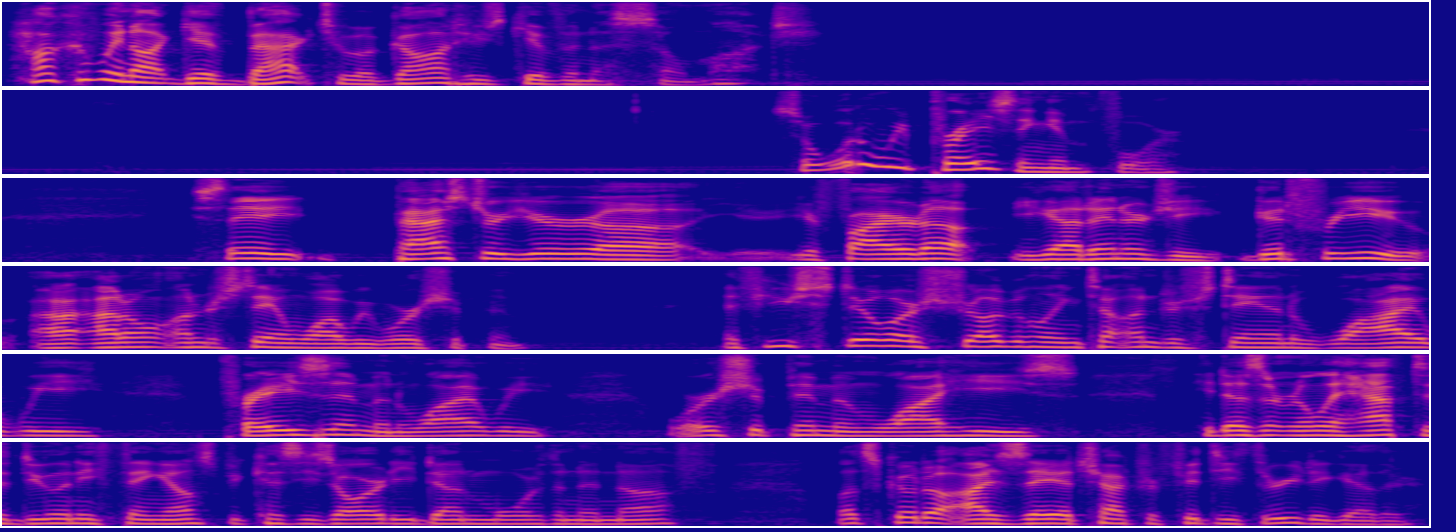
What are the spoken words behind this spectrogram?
How can we not give back to a God who's given us so much? So what are we praising him for? You say, Pastor, you're uh, you're fired up. You got energy. Good for you. I, I don't understand why we worship him. If you still are struggling to understand why we praise him and why we worship him and why he's he doesn't really have to do anything else because he's already done more than enough. Let's go to Isaiah chapter 53 together.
